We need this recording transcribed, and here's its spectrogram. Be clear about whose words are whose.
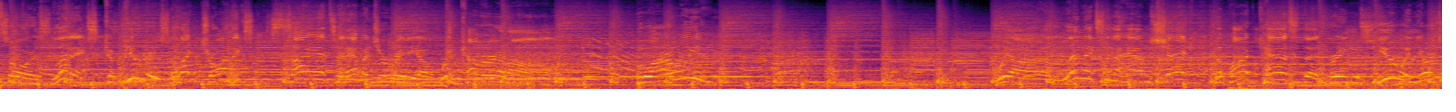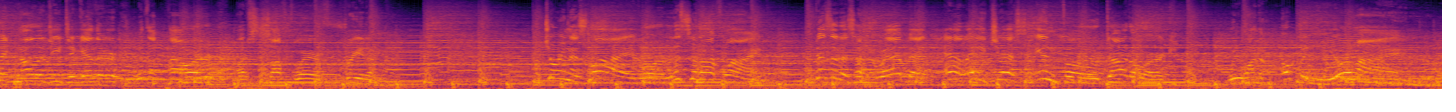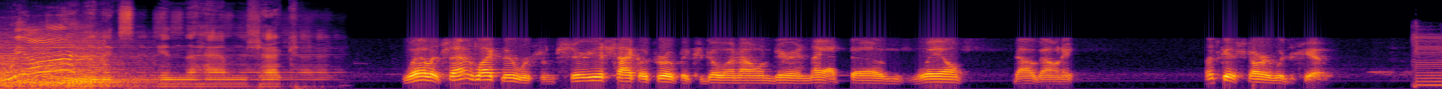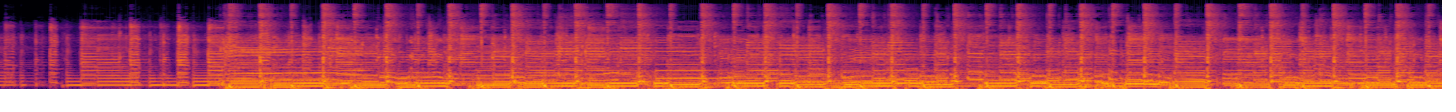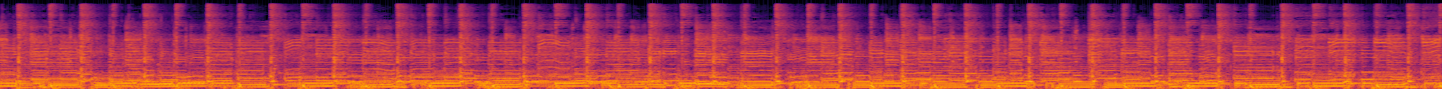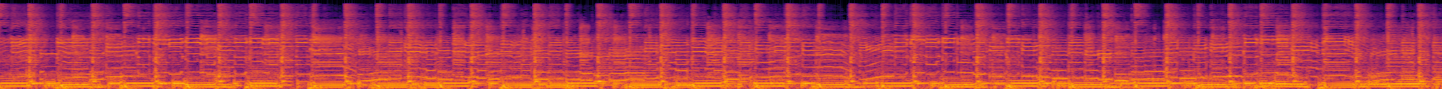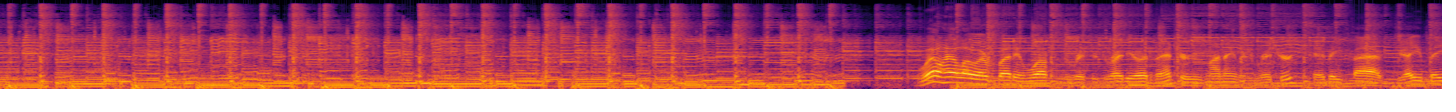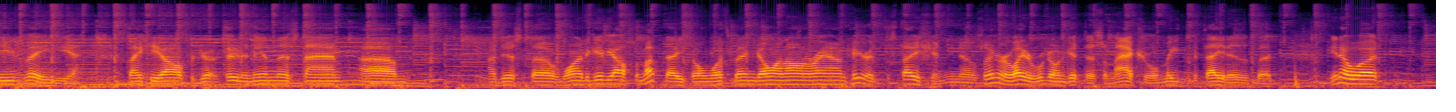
Speaker 1: source, Linux, computers, electronics, science, and amateur radio. We cover it all. Who are we? We are Linux in the Ham Shack, the podcast that brings you and your technology together with the power of software freedom. Join us live or listen offline. Visit us on the web at lhsinfo.org. We want to open your mind. We are
Speaker 2: Well, it sounds like there were some serious psychotropics going on during that. Um, well, doggone it. Let's get started with the show.
Speaker 3: Well, hello everybody, and welcome to Richard's Radio Adventures. My name is Richard, KB5JBV. Thank you all for tuning in this time. Um, I just uh, wanted to give you all some updates on what's been going on around here at the station. You know, sooner or later we're going to get to some actual meat and potatoes, but you know what?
